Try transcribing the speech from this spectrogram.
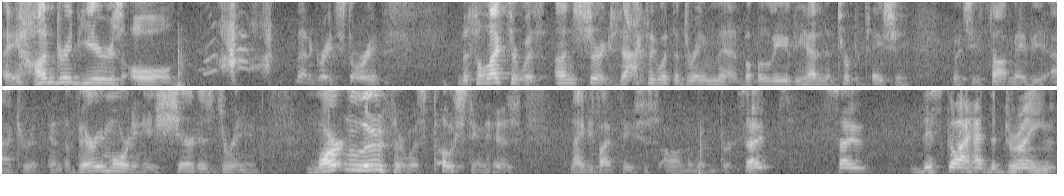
a hundred years old. That a great story? This elector was unsure exactly what the dream meant, but believed he had an interpretation which he thought may be accurate. And the very morning he shared his dream, Martin Luther was posting his 95 thesis on the Wittenberg. So, so this guy had the dream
